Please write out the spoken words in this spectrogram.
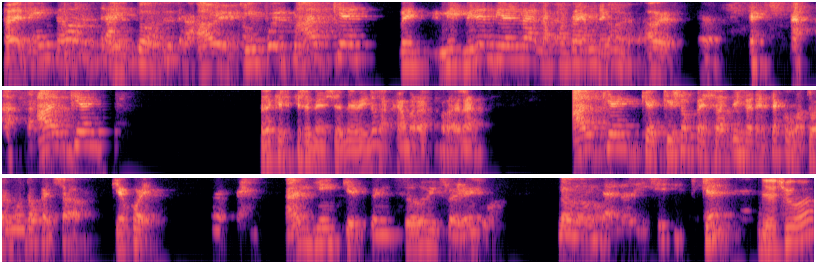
A ver, En contra. en Entonces, contra. a ver, ¿quién fue el primero? alguien, mi- mi- miren bien la, la contrapregunta. A ver, Alguien, espera que es que se me, se me vino la cámara para adelante. Alguien que quiso pensar diferente a como todo el mundo pensaba. ¿Quién fue? alguien que pensó diferente. No, no, no. Ya lo dije. ¿Quién? Yeshua.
